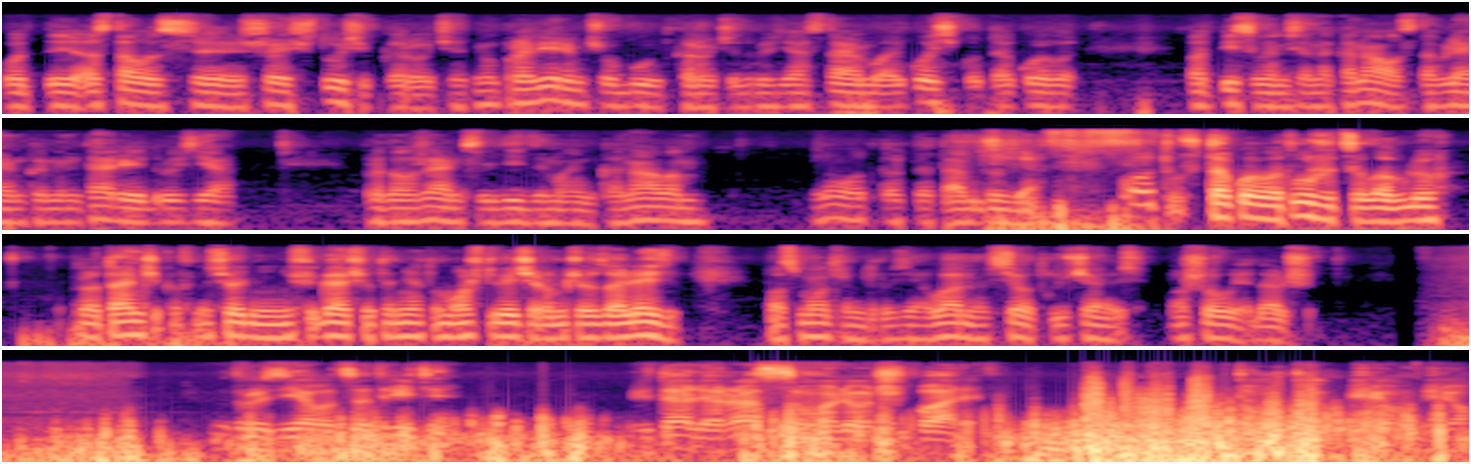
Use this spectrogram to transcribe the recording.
Вот и осталось 6 э, штучек, короче. Ну, проверим, что будет, короче, друзья. Ставим лайкосик вот такой вот. Подписываемся на канал, оставляем комментарии, друзья. Продолжаем следить за моим каналом. Ну, вот как-то так, друзья. Вот в такой вот лужице ловлю ротанчиков. Но сегодня нифига что-то нету. Может, вечером что залезет. Посмотрим, друзья. Ладно, все, отключаюсь. Пошел я дальше. Друзья, вот смотрите. Видали, раз самолет шпарит. Потом вот так берем, берем.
